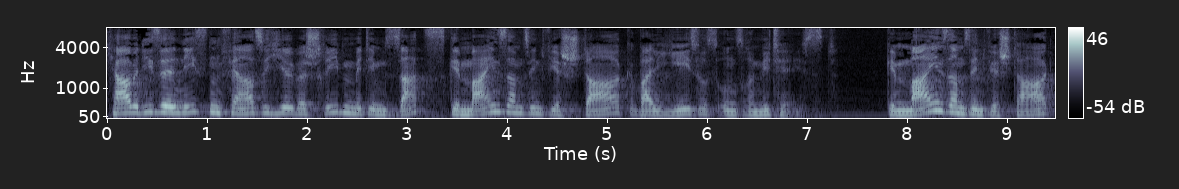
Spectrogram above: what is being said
Ich habe diese nächsten Verse hier überschrieben mit dem Satz, gemeinsam sind wir stark, weil Jesus unsere Mitte ist. Gemeinsam sind wir stark,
